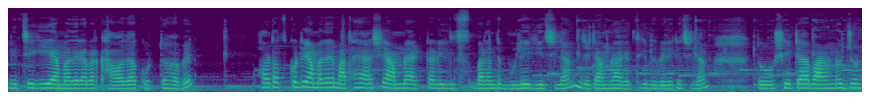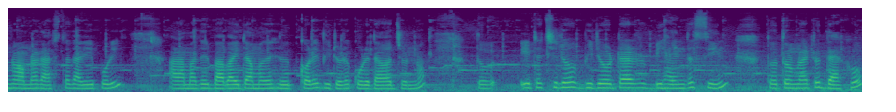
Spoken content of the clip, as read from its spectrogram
নিচে গিয়ে আমাদের আবার খাওয়া দাওয়া করতে হবে। হঠাৎ করে আমাদের মাথায় আসে, আমরা একটা রিলস বানাতে ভুলে গিয়েছিলাম, যেটা আমরা আগের থেকে ভেবে রেখেছিলাম। তো সেটা বানানোর জন্য আমরা রাস্তায় দাঁড়িয়ে পড়ি আর আমাদের বাবাইটা আমাদের হেল্প করে ভিডিওটা করে দেওয়ার জন্য। তো এটা ছিল ভিডিওটার বিহাইন্ড দ্য সিন তো তোমরা একটু দেখো।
